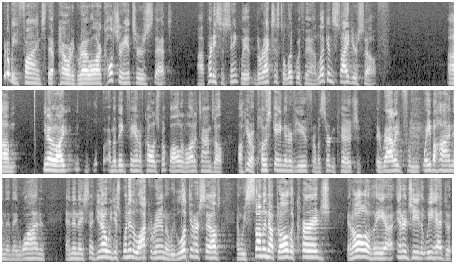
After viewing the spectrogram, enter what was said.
Where do we find that power to grow? Well, our culture answers that uh, pretty succinctly. It directs us to look within, look inside yourself. Um, you know, I, I'm a big fan of college football, and a lot of times I'll I'll hear a post game interview from a certain coach, and they rallied from way behind and then they won. And, and then they said, You know, we just went in the locker room and we looked at ourselves and we summoned up all the courage and all of the uh, energy that we had to,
